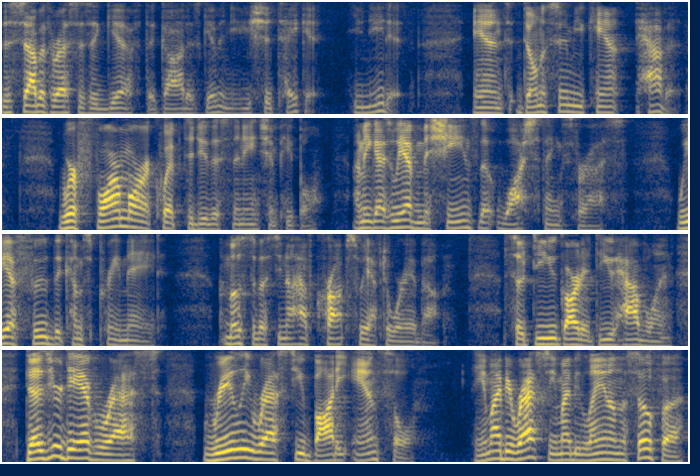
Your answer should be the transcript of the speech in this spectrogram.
This Sabbath rest is a gift that God has given you. You should take it. You need it. And don't assume you can't have it. We're far more equipped to do this than ancient people. I mean, guys, we have machines that wash things for us. We have food that comes pre made. Most of us do not have crops we have to worry about. So, do you guard it? Do you have one? Does your day of rest really rest you body and soul? You might be resting, you might be laying on the sofa,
